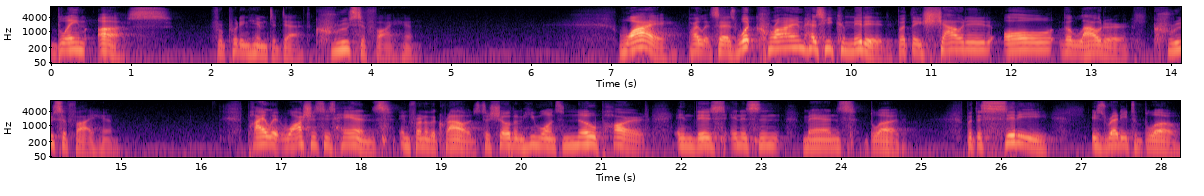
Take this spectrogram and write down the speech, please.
Blame us for putting him to death. Crucify him. Why? Pilate says, What crime has he committed? But they shouted all the louder, Crucify him. Pilate washes his hands in front of the crowds to show them he wants no part in this innocent man's blood. But the city is ready to blow.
